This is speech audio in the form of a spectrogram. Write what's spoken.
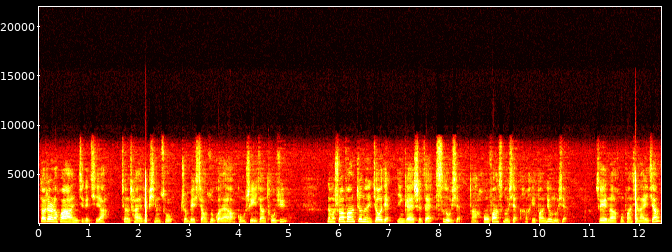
到这儿的话，你这个棋啊，正常也就平卒，准备小卒过来啊，拱士一将偷车。那么双方争论焦点应该是在四路线啊，红方四路线和黑方六路线。所以呢，红方先来一将，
